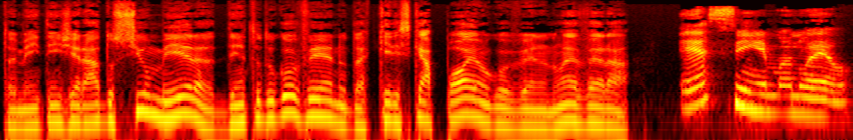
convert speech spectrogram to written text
também tem gerado ciumeira dentro do governo, daqueles que apoiam o governo, não é, Vera? É sim, Emanuel.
